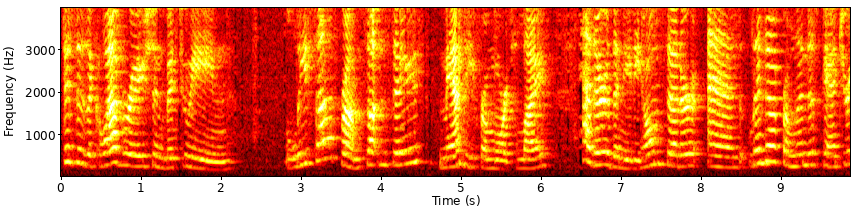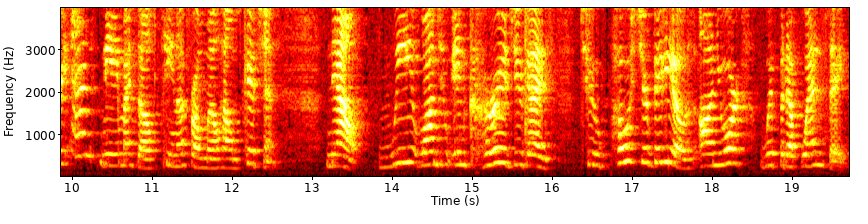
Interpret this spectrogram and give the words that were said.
this is a collaboration between Lisa from Sutton's Daze, Mandy from More to Life, Heather, the Kneady Homesteader, and Linda from Linda's Pantry, and me, myself, Tina from Wilhelm's Kitchen. Now, we want to encourage you guys to post your videos on your Whip It Up Wednesday.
